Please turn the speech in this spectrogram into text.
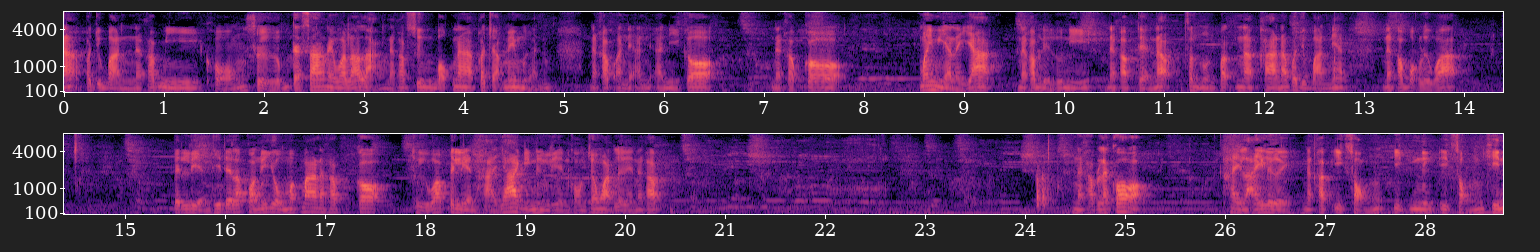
ณปัจจุบันนะครับมีของเสริมแต่สร้างในวันละหลังนะครับ ซึ่งบล็อกหน้าก็จะไม่เหมือนนะครับ อันนี้อันอันนี้ก็นะครับก็ไม่มีอะไรยาก นะครับเหรียญรุ่นนี้นะครับ แต่ณถนนนาคาณปัจจุบันเนี่ยนะครับ บอกเลยว่า เป็นเหรียญที่ได้รับความนิยมมากๆนะครับ ก็ถือว่าเป็นเหรียญหายากอีกหนึ่งเหรียญของจังหวัดเลยนะครับนะครับ แล้วก็ไฮไลท์เลยนะครับ อีก2อีกหนึ่งอีก 2 ชิ้น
